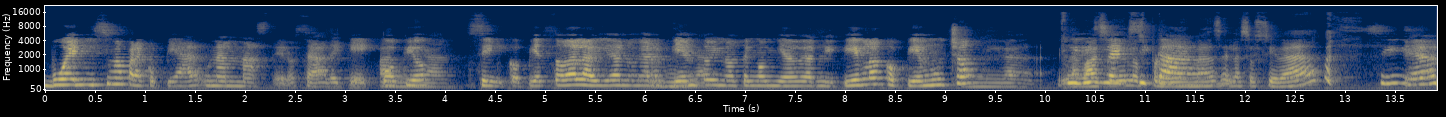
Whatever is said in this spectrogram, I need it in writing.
buenísima para copiar, una máster, o sea, de que copio. Sí, copié toda la vida, no me arrepiento y no tengo miedo de admitirlo, copié mucho. Amiga, la base de los problemas de la sociedad. Sí, era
